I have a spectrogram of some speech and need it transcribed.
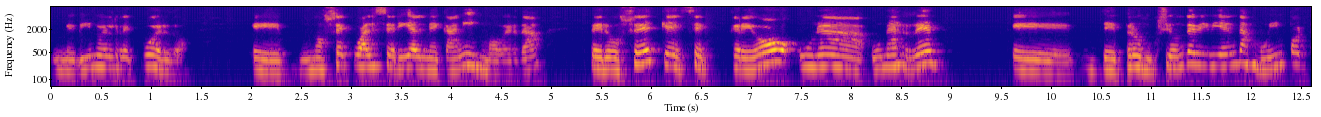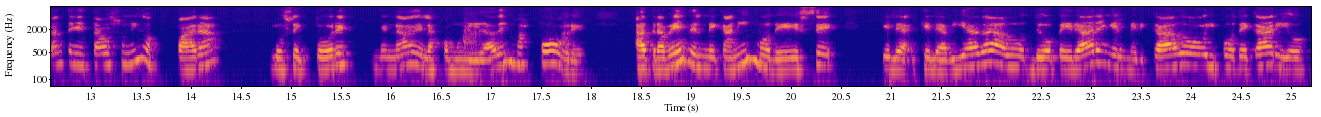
me vino el recuerdo. Eh, no sé cuál sería el mecanismo, ¿verdad? Pero sé que se creó una, una red eh, de producción de viviendas muy importante en Estados Unidos para los sectores de las comunidades más pobres a través del mecanismo de ese que le, que le había dado de operar en el mercado hipotecario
